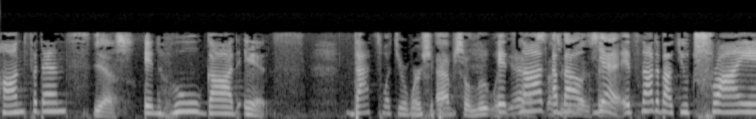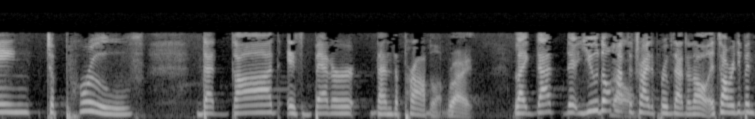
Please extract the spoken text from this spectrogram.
confidence yes. in who God is. That's what you're worshiping. Absolutely. It's yes. not That's about yeah, that. it's not about you trying to prove that God is better than the problem. Right. Like that, you don't no. have to try to prove that at all. It's already been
